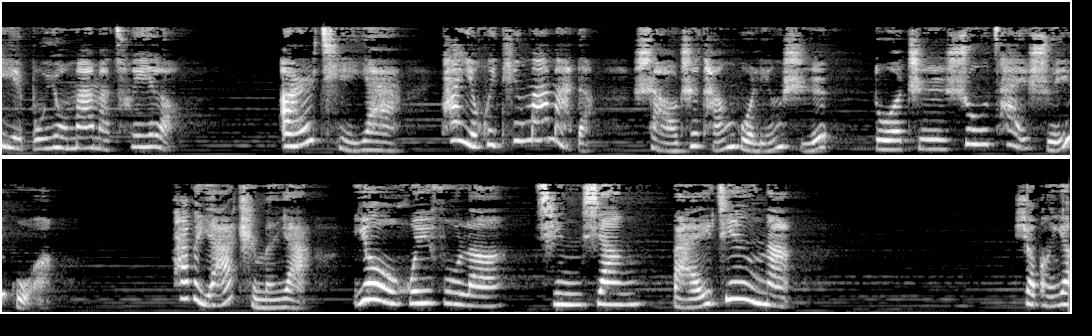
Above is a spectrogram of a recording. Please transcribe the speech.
也不用妈妈催了。而且呀，他也会听妈妈的，少吃糖果零食，多吃蔬菜水果。他的牙齿们呀，又恢复了清香白净呢。小朋友，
